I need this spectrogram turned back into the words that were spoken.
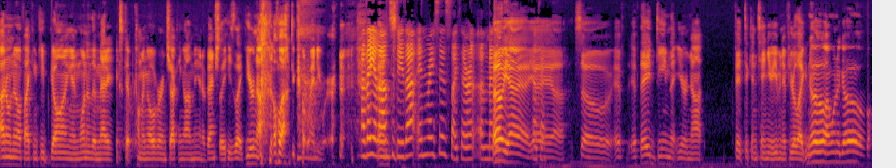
I don't know if I can keep going. And one of the medics kept coming over and checking on me. And eventually he's like, You're not allowed to go anywhere. Are they allowed and, to do that in races? Like they're a medic? Oh, yeah, yeah, okay. yeah, yeah. So if, if they deem that you're not fit to continue, even if you're like, No, I want to go,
